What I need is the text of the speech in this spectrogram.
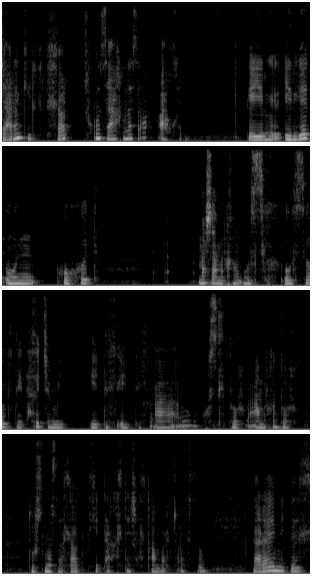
60 ккал зөвхөн сахарнаас авах юм. Тэгээ эргээд үн хөөхөд маш амархан өлсөх өлсөөд тэгээ дахиж юм идэх идэх хүсэл төрөх амархан төрөх төрснөөс болоод хит тархалтын шалтгаан болж байгаа гэсэн. Дараагийн мэдээлэл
